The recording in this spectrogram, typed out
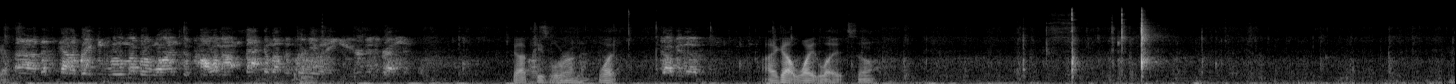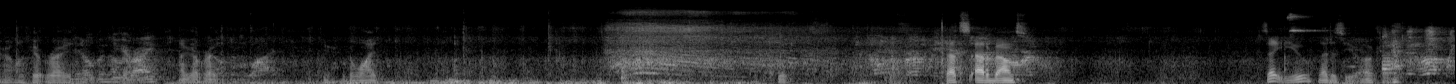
that's kind of breaking rule number one, so call them out and back them up if they're doing it. Use your discretion. Got people running. What? Copy that. I got white light, so. Here, I'll get right. You get right? I got right. Here, go wide. Good. That's out of bounds. Is that you? That is you. Okay. Been roughly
